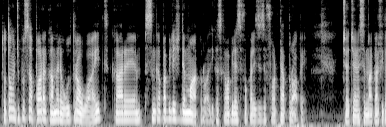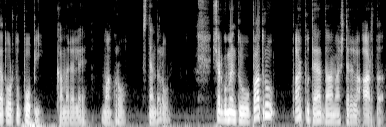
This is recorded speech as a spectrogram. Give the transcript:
tot au început să apară camere ultra-wide care sunt capabile și de macro, adică sunt capabile să focalizeze foarte aproape, ceea ce ar însemna că ar fi dat ortu popii camerele macro standalone. Și argumentul 4 ar putea da naștere la artă.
